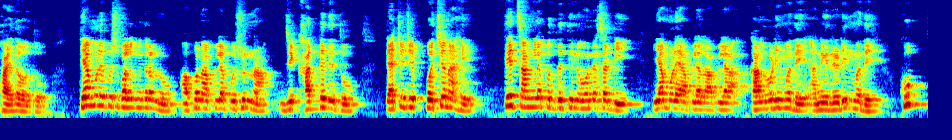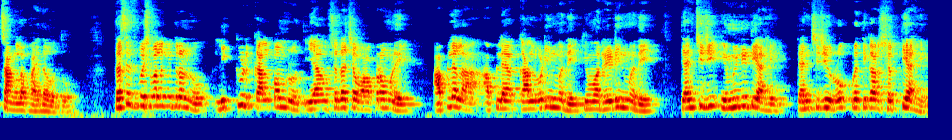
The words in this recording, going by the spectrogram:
फायदा होतो. त्यामुळे पशुपालक मित्रांनो आपण आपल्या पशूंना जे खाद्य देतो त्याचे जे पचन आहे ते चांगल्या पद्धतीने होण्यासाठी यामुळे आपल्याला आपल्या कालवडीमध्ये आणि रेडींमध्ये खूप चांगला फायदा होतो. तसेच पशुपालक मित्रांनो लिक्विड काल्पामृत या औषधाच्या वापरामुळे आपल्याला आपल्या कालवडींमध्ये किंवा रेडींमध्ये त्यांची जी इम्युनिटी आहे त्यांची जी रोगप्रतिकार शक्ती आहे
